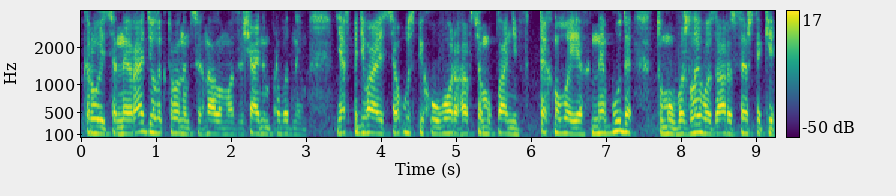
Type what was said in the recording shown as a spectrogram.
керуються не радіоелектронним сигналом, а звичайним проводним. Я сподіваюся, успіху у ворога в цьому плані в технологіях не буде, тому важливо зараз все ж таки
